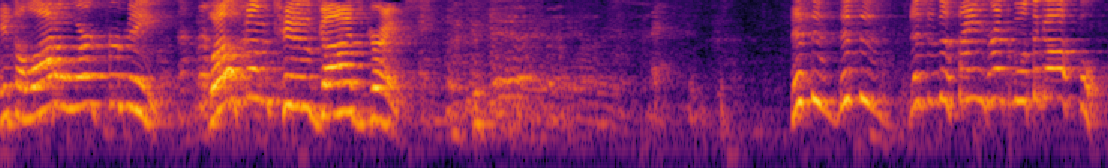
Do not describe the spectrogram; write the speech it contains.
It's a lot of work for me. Welcome to God's grace. This is, this is, this is the same principle with the gospel.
